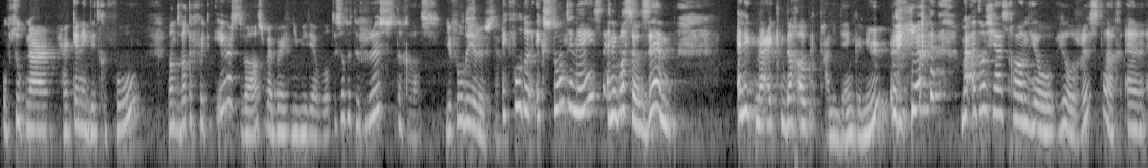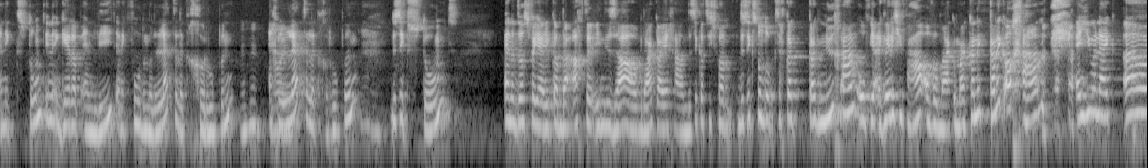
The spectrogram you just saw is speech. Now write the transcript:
op zoek naar herken ik dit gevoel. Want wat er voor het eerst was bij Brave New Media World, is dat het rustig was. Je voelde je rustig. Ik voelde, ik stond ineens en ik was zo zen. En ik, nou, ik dacht ook, ik ga niet denken nu. Ja. maar het was juist gewoon heel, heel rustig. En, en ik stond in een Get Up and Lead en ik voelde me letterlijk geroepen. Echt Mooi. letterlijk geroepen. Dus ik stond. En het was van, ja, je kan daarachter in de zaal, daar kan je gaan. Dus ik had iets van, dus ik stond op, ik zeg, kan, ik- kan ik nu gaan? Of ja, ik weet dat je je verhaal af wil maken, maar kan ik, kan ik al gaan? En you were like,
